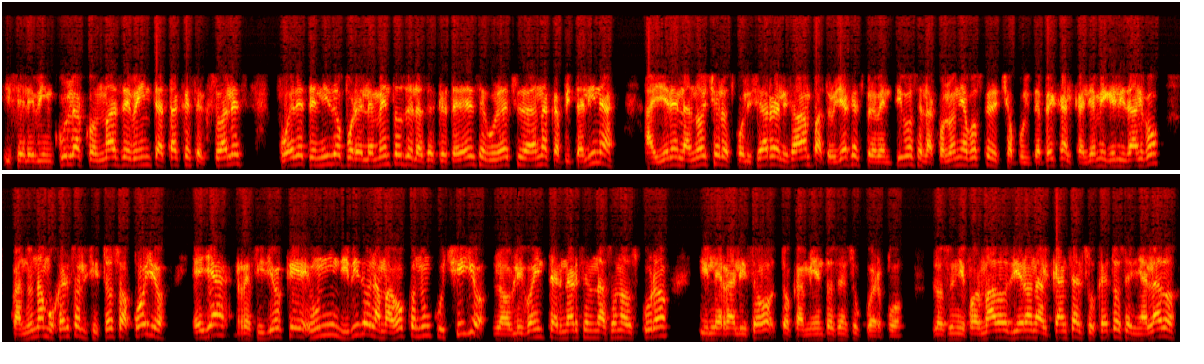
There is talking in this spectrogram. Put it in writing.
y se le vincula con más de 20 ataques sexuales, fue detenido por elementos de la Secretaría de Seguridad Ciudadana Capitalina. Ayer en la noche los policías realizaban patrullajes preventivos en la colonia Bosque de Chapultepec, alcaldía Miguel Hidalgo, cuando una mujer solicitó su apoyo. Ella refirió que un individuo la amagó con un cuchillo, la obligó a internarse en una zona oscura y le realizó tocamientos en su cuerpo. Los uniformados dieron alcance al sujeto señalado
